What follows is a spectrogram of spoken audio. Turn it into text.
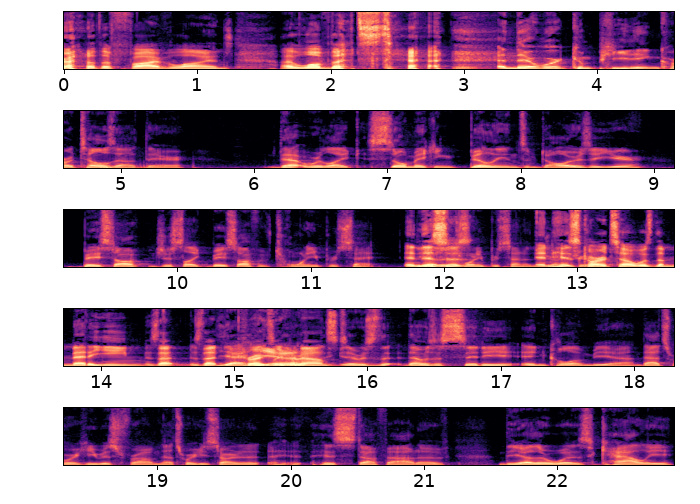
out of the five lines. I love that stat. And there were competing cartels out there that were like still making billions of dollars a year based off just like based off of 20%. And The this is 20% of the and his trade. cartel was the Medellin. Is that is that yeah, correctly he- pronounced? There was the, that was a city in Colombia. That's where he was from. That's where he started his stuff out of. The other was Cali,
